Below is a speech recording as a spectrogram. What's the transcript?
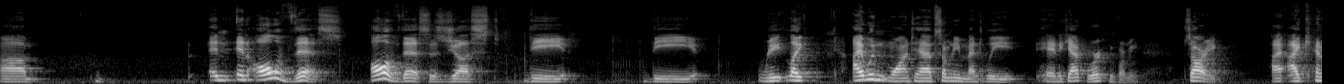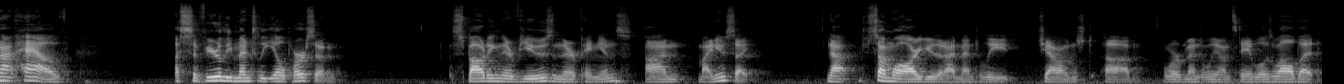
Um, and and all of this, all of this is just the the re, like I wouldn't want to have somebody mentally handicapped working for me. Sorry, I, I cannot have a severely mentally ill person spouting their views and their opinions on my news site. Now, some will argue that I'm mentally challenged um, or mentally unstable as well, but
